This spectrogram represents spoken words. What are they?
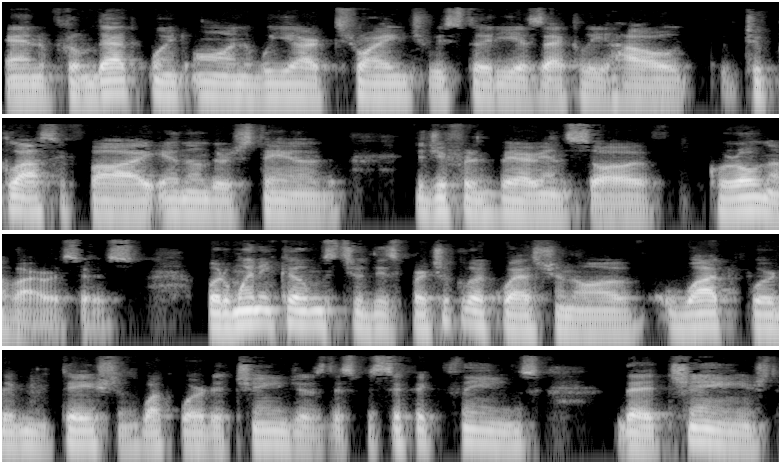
And from that point on, we are trying to study exactly how to classify and understand the different variants of coronaviruses. But when it comes to this particular question of what were the mutations, what were the changes, the specific things that changed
